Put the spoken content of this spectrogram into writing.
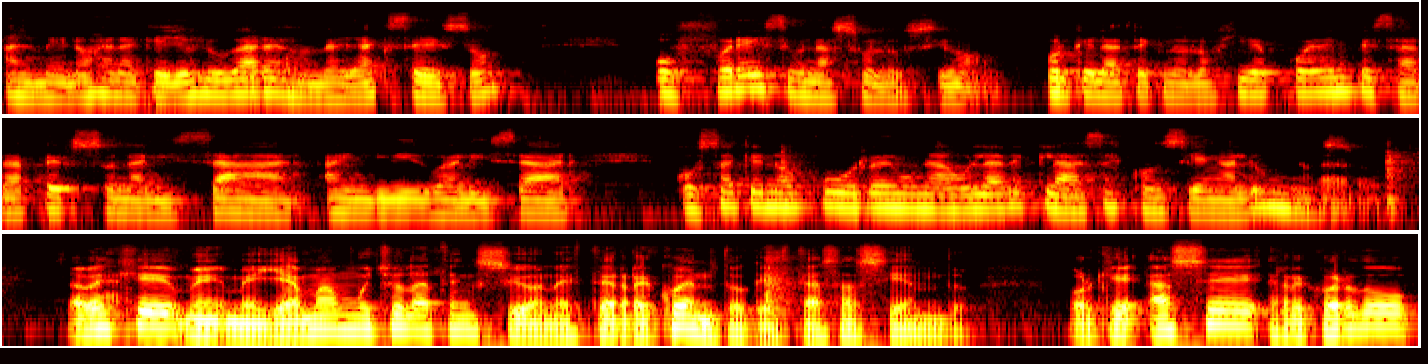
al menos en aquellos lugares donde hay acceso, ofrece una solución, porque la tecnología puede empezar a personalizar, a individualizar, cosa que no ocurre en un aula de clases con 100 alumnos. Sabes que me, me, llama mucho la atención este recuento que estás haciendo, porque hace, recuerdo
